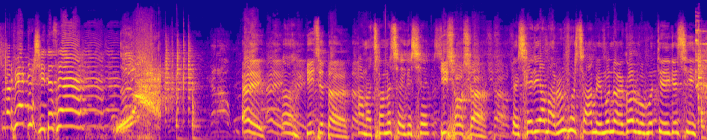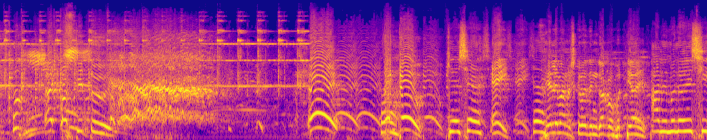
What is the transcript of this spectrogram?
তোমার পেট বসিতেছে এই কি আমার সমস্যা হয়ে গেছে। কি সমস্যা? এই ছেড়ে আমার উপর আমি মনে হয় গর্ভবতী হয়ে গেছি। তুই। এই কি হয়েছে? এই ছেলে মানুষ কোনোদিন গর্ভবতী হয়? আমি মনে হয়েছি।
